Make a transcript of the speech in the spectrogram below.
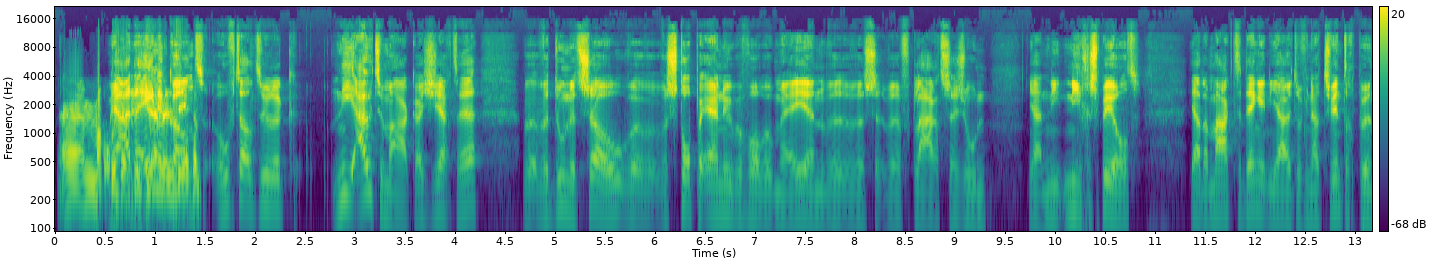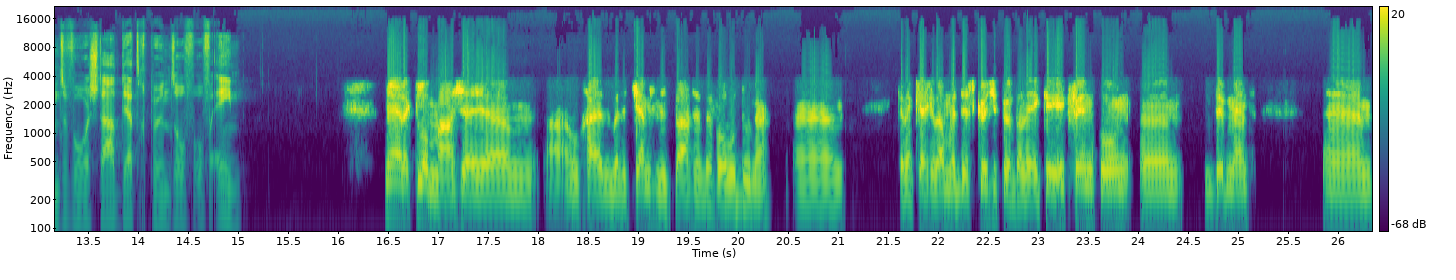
Ehm, maar goed, Ja, aan de ene kant hoeft dat natuurlijk niet uit te maken. Als je zegt, hè, we, we doen het zo, we, we stoppen er nu bijvoorbeeld mee en we, we, we verklaren het seizoen ja, niet, niet gespeeld. Ja, dan maakt het denk ik niet uit of je nou 20 punten voor staat, 30 punten of, of 1. Nee, dat klopt. Maar als jij, ehm, ah, hoe ga je het met de Champions League basis bijvoorbeeld doen? Hè? Ehm, en dan krijg je dan weer discussiepunten. Alleen ik, ik vind gewoon ehm, op dit moment. Ehm,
